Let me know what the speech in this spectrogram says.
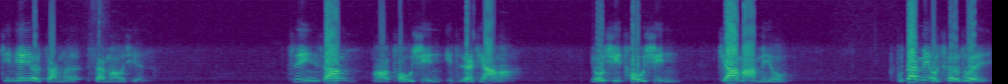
今天又涨了三毛钱。自营商啊，投信一直在加码，尤其投信加码没有，不但没有撤退，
